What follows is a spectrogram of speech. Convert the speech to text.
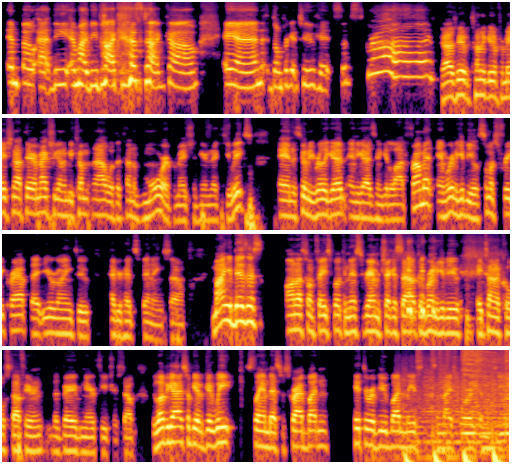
Info at the MIBpodcast.com. And don't forget to hit subscribe. Guys, we have a ton of good information out there. I'm actually going to be coming out with a ton of more information here in the next few weeks, and it's going to be really good. And you guys are going to get a lot from it. And we're going to give you so much free crap that you're going to have your head spinning. So mind your business on us on Facebook and Instagram and check us out because we're going to give you a ton of cool stuff here in the very near future. So we love you guys. Hope you have a good week. Slam that subscribe button, hit the review button, leave some nice words, and we'll see you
